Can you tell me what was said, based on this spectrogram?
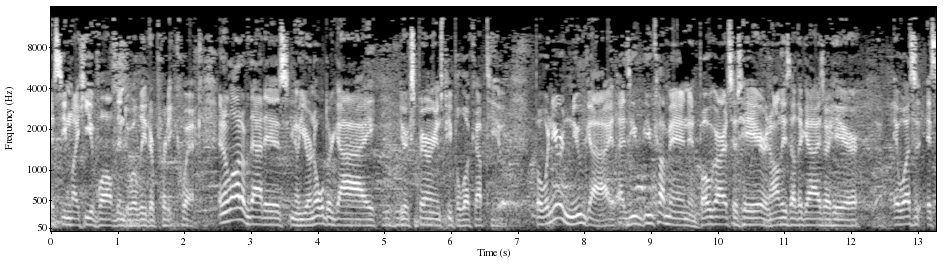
it seemed like he evolved into a leader pretty quick. And a lot of that is, you know, you're an older guy, mm-hmm. you're experienced, people look up to you. But when you're a new guy, as you, you come in and Bogaerts is here and all these other guys are here, it was it's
